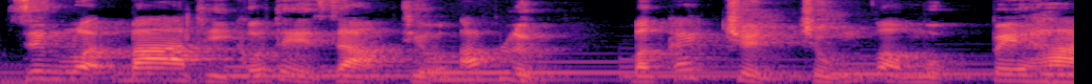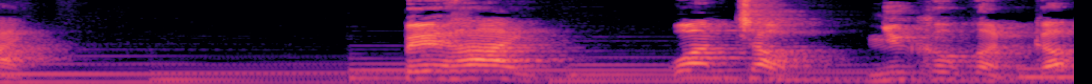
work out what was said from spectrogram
riêng loại 3 thì có thể giảm thiểu áp lực bằng cách chuyển chúng vào mục P2. P2 quan trọng nhưng không khẩn cấp.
